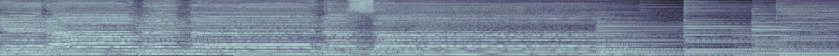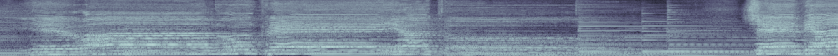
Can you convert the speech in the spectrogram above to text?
eram în mâna sa. Eu am un creator ce viață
